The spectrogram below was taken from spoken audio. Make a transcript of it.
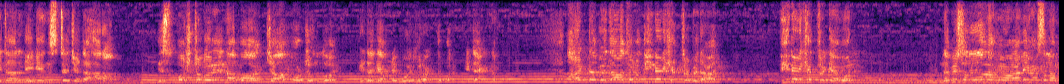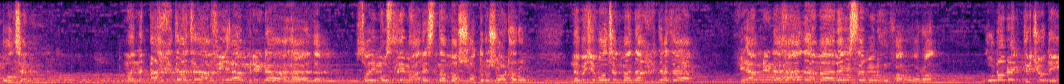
এটার এগেনস্টে যেটা হারাম। স্পষ্ট দলিল না পাওয়া পর্যন্ত এটাকে আপনি বৈধ রাখতে পারেন। এটা আরেকটা বেদাত হলো দিনের ক্ষেত্রে বেদাত। দিনের ক্ষেত্রে কেমন? নবী সাল্লাল্লাহু আলাইহি বলছেন, মান ফি আমরিনা হাদা। সহিহ মুসলিম হাদিস নাম্বার 1718 নবীজি বলছেন, মান ফি আমরিনা হাদা মা লাইসা মিনহু ফাহুয়া রাদ। কোন ব্যক্তি যদি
